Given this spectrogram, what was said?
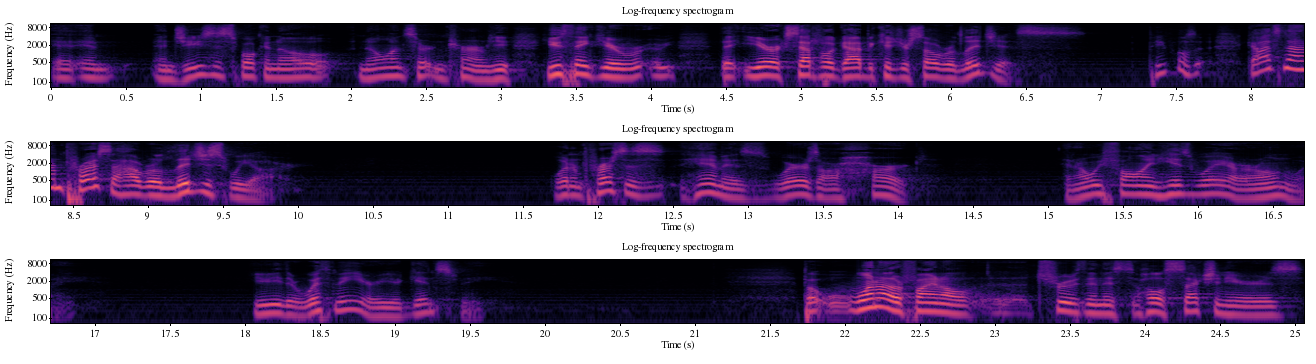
And, and, Jesus spoke in no, no uncertain terms. You, you think you're, that you're acceptable to God because you're so religious. People, God's not impressed at how religious we are. What impresses him is where's our heart? And are we following his way or our own way? You're either with me or you're against me. But one other final uh, truth in this whole section here is,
